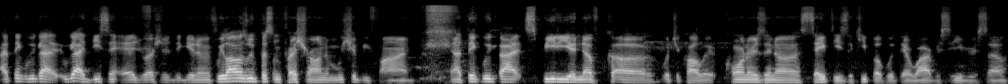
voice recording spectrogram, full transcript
I think we got we got decent edge rushers to get him. If we as long as we put some pressure on him, we should be fine. And I think we got speedy enough. Uh, what you call it, corners and uh safeties to keep up with their wide receivers. So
